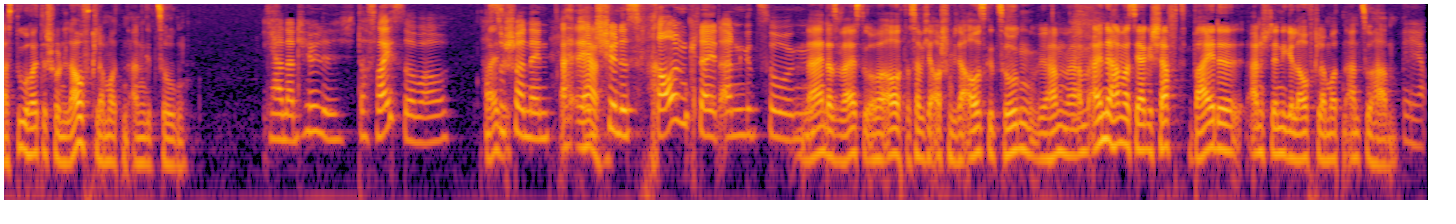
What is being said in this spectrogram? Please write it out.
hast du heute schon Laufklamotten angezogen? Ja, natürlich. Das weißt du aber auch. Hast Weiß du schon dein, Ach, ja. schönes Frauenkleid angezogen? Nein, das weißt du aber auch. Das habe ich auch schon wieder ausgezogen. Wir haben, am Ende haben wir es ja geschafft, beide anständige Laufklamotten anzuhaben. Ja.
